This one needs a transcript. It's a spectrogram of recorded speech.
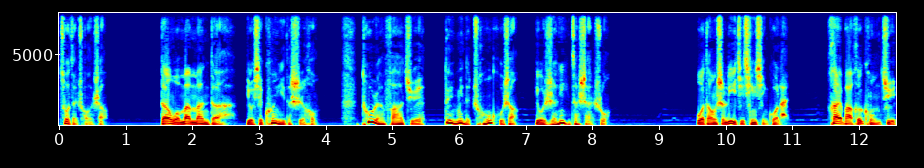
坐在床上。当我慢慢的有些困意的时候，突然发觉对面的窗户上有人影在闪烁。我当时立即清醒过来，害怕和恐惧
